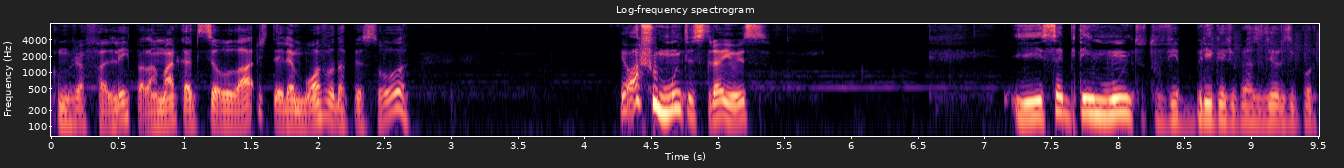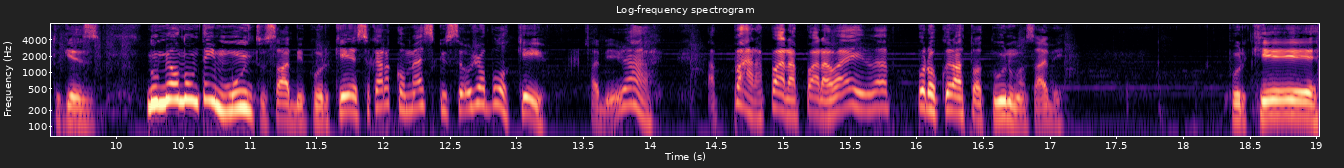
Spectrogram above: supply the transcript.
como já falei, pela marca de celular, de telemóvel da pessoa, Eu acho muito estranho isso. E sempre tem muito, tu vê briga de brasileiros e portugueses. No meu não tem muito, sabe? Porque se o cara começa com isso, eu já bloqueio, sabe? Já. Ah, para, para, para, vai, vai procurar a tua turma, sabe? Porque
